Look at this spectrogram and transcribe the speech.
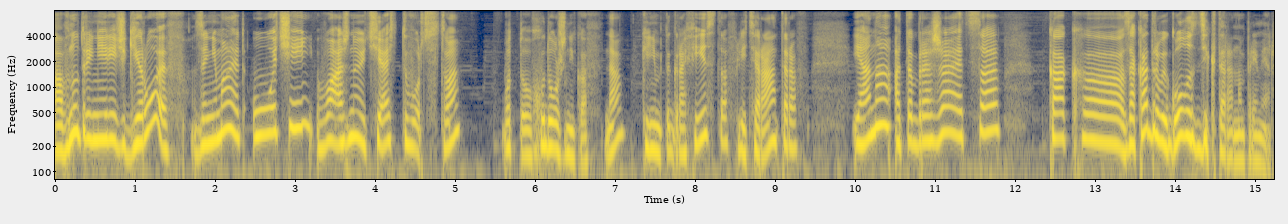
а внутренняя речь героев занимает очень важную часть творчества вот э, художников, да, кинематографистов, литераторов. И она отображается как э, закадровый голос диктора, например.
